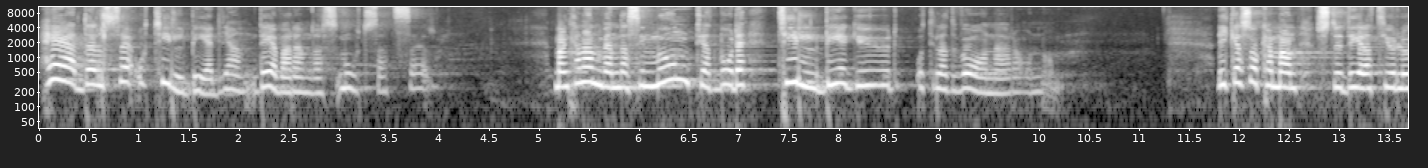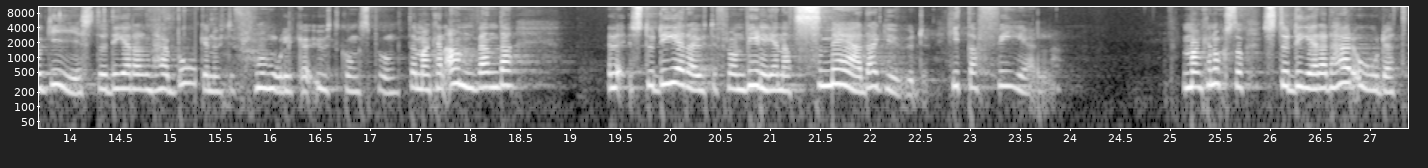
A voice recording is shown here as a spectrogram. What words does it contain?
hädelse och tillbedjan, det är varandras motsatser. Man kan använda sin mun till att både tillbe Gud och till att vanära honom. Likaså kan man studera teologi, studera den här boken utifrån olika utgångspunkter. Man kan använda eller studera utifrån viljan att smäda Gud, hitta fel. Man kan också studera det här ordet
